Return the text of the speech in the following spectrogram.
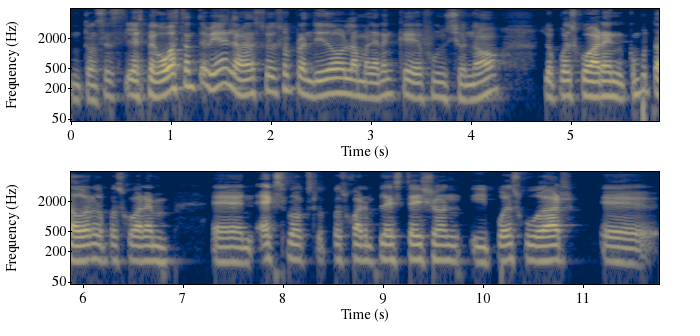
entonces, les pegó bastante bien. La verdad, estoy sorprendido la manera en que funcionó. Lo puedes jugar en computadora, lo puedes jugar en, Xbox, lo puedes jugar en PlayStation y puedes jugar, eh,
